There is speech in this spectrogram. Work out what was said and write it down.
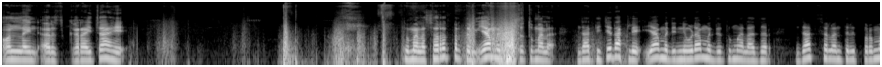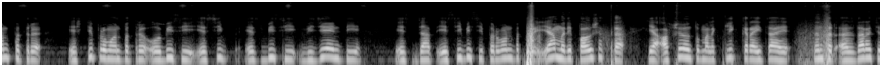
ऑनलाईन अर्ज करायचा आहे. तुम्हाला सर्वात प्रथम यामध्ये आता तुम्हाला जातीचे दाखले यामध्ये निवडामध्ये तुम्हाला जर जात स्थलांतरित प्रमाणपत्र एस टी प्रमाणपत्र O B C S C S B C V J N T S जात ए सी बी सी प्रमाणपत्र यामध्ये पाहू शकता. या ऑप्शनवर तुम्हाला क्लिक करायचं आहे. नंतर अर्जदाराचे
